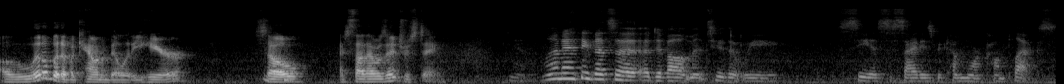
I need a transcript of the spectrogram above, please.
a little bit of accountability here so i just thought that was interesting Yeah. Well, and I think that's a, a development too that we see as societies become more complex.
